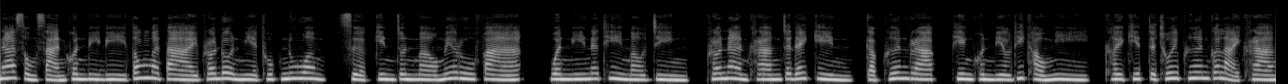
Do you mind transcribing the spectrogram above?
น่าสงสารคนดีๆ ต้องมาตายเพราะโดนเมียทุบน่วม เสือกกินจนเมาไม่รู้ฟ้า วันนี้นาทีเมาจริง เพราะนานครั้งจะได้กิน กับเพื่อนรัก เพียงคนเดียวที่เขามี เคยคิดจะช่วยเพื่อนก็หลายครั้ง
